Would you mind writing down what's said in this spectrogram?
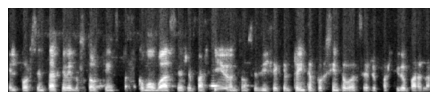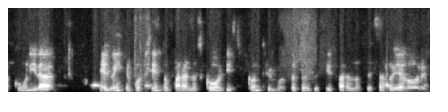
el porcentaje de los tokens, cómo va a ser repartido. Entonces dice que el 30% va a ser repartido para la comunidad, el 20% para los core contributors, es decir, para los desarrolladores,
